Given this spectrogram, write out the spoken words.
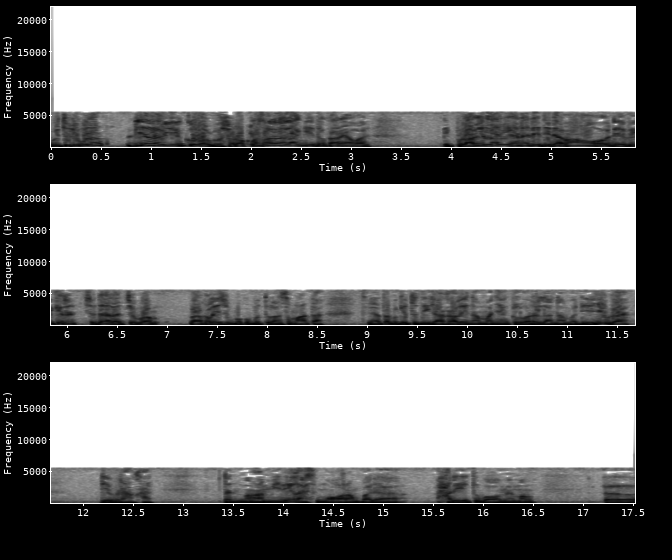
Begitu diulang, dia lagi keluar bersorok sana lagi itu karyawan. Dipulangin lagi karena dia tidak mau. Dia pikir sudahlah coba barangkali sebuah kebetulan semata. Ternyata begitu tiga kali namanya yang keluar adalah nama dia juga, dia berangkat. Dan mengaminilah semua orang pada hari itu bahwa memang eh,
